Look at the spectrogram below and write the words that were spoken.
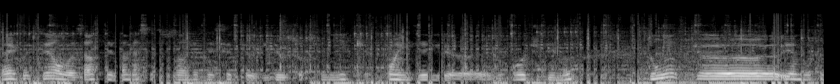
Bah écoutez, on va s'arrêter là. Merci de vous regardé cette vidéo sur Sonic.exe, euh, le roi du démon. Donc, euh, et un autre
